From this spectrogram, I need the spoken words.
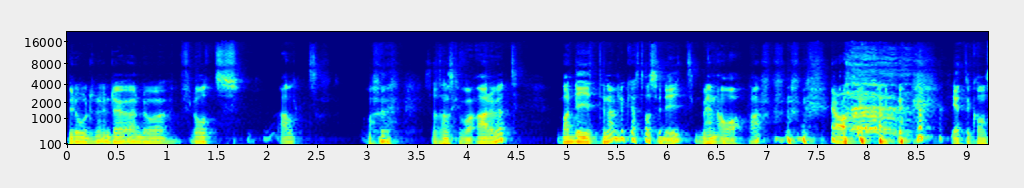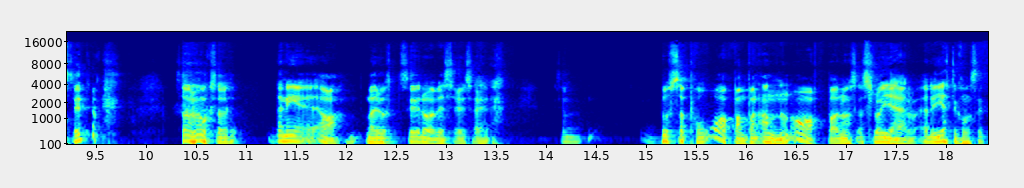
brodern är död och förlåt allt. Så att han ska få arvet. Banditerna lyckas ta sig dit med en apa. ja. Jättekonstigt. De också, den är, ja, Maruzzi då visar det sig. Liksom Bussa på apan på en annan apa och de ska slå ihjäl. Ja, det är jättekonstigt.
